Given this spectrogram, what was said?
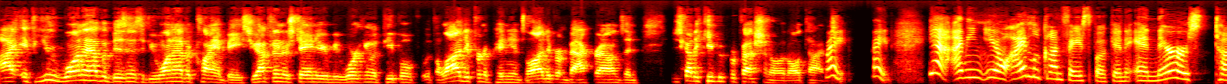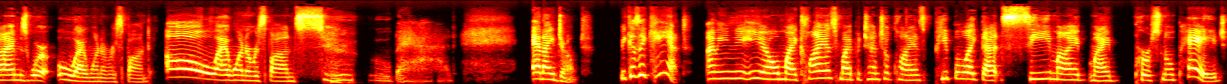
I, if you want to have a business, if you want to have a client base, you have to understand you're going to be working with people with a lot of different opinions, a lot of different backgrounds, and you just got to keep it professional at all times. Right. Right. Yeah. I mean, you know, I look on Facebook and and there are times where, oh, I want to respond. Oh, I want to respond so bad. And I don't because I can't. I mean, you know, my clients, my potential clients, people like that see my my personal page,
